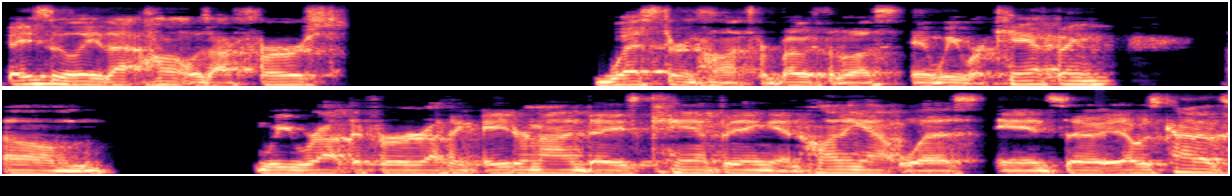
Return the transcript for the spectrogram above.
basically that hunt was our first Western hunt for both of us. And we were camping. Um, we were out there for I think eight or nine days camping and hunting out west, and so it was kind of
